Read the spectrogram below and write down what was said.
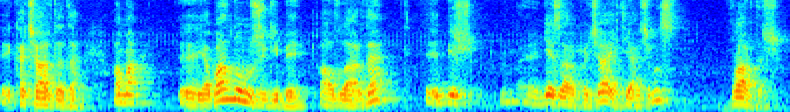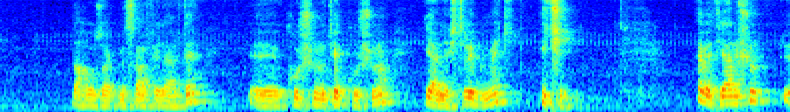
e, kaçarda da. Ama e, yaban domuzu gibi avlarda bir gez arpacağı ihtiyacımız vardır. Daha uzak mesafelerde kurşunu, tek kurşunu yerleştirebilmek için. Evet yani şu e,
